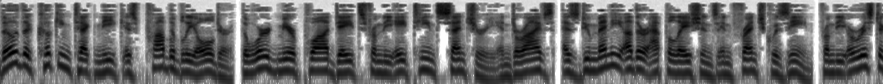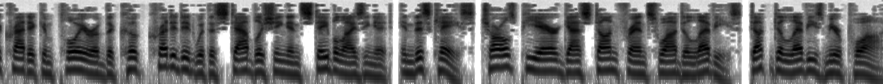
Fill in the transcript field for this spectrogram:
Though the cooking technique is probably older, the word mirepoix dates from the 18th century and derives, as do many other appellations in French cuisine, from the aristocratic employer of the cook credited with establishing and stabilizing it, in this case, Charles-Pierre Gaston François de Lévis, Duc de Lévis Mirepoix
